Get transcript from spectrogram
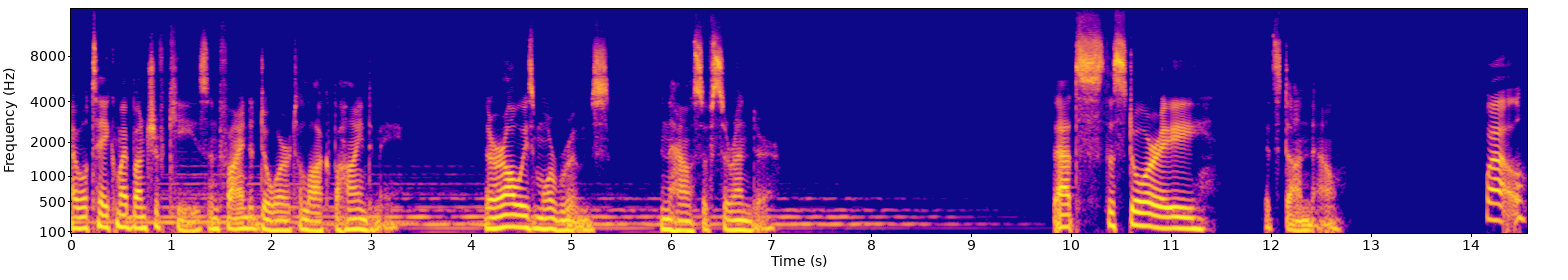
I will take my bunch of keys and find a door to lock behind me. There are always more rooms in the House of Surrender. That's the story. It's done now. Wow.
